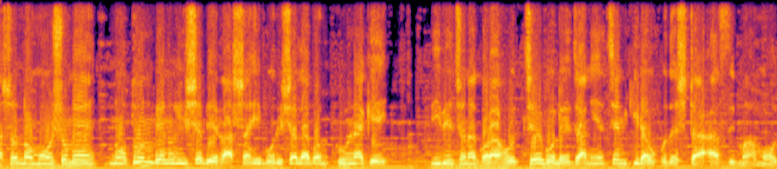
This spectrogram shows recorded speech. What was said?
আসন্ন মৌসুমে নতুন ভেন্যু হিসেবে রাজশাহী, বরিশাল এবং খুলনাকে বিবেচনা করা হচ্ছে বলে জানিয়েছেন ক্রীড়া উপদেষ্টা আসিফ মাহমুদ।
